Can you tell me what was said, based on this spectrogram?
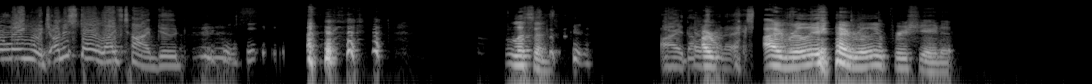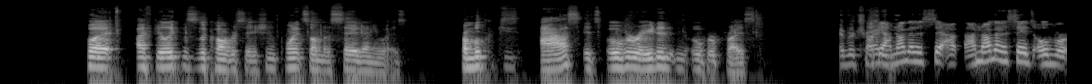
Your language. Uninstall lifetime, dude. Listen, All right, that I- kind of I really, I really appreciate it. But I feel like this is a conversation point, so I'm gonna say it anyways. Crumble cookies ass. It's overrated and overpriced. Ever tried. Okay, to I'm not gonna say. I- I'm not gonna say it's over.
